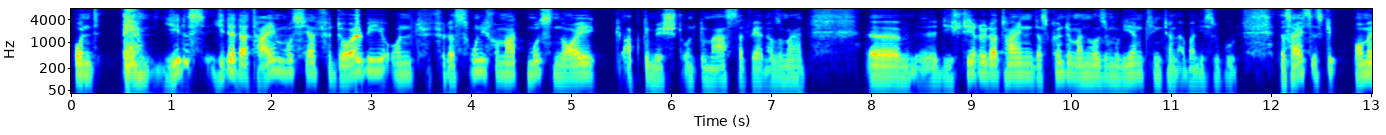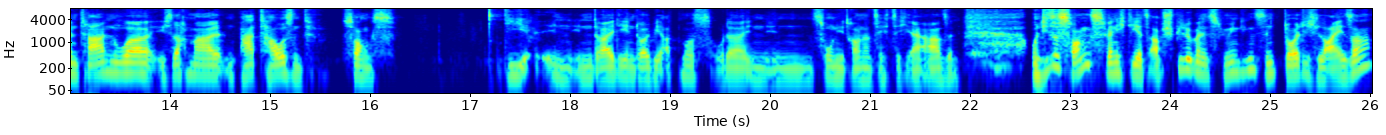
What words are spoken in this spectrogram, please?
Und jedes, jede Datei muss ja für Dolby und für das Sony-Format muss neu abgemischt und gemastert werden. Also man, äh, die Stereodateien, das könnte man nur simulieren, klingt dann aber nicht so gut. Das heißt, es gibt momentan nur, ich sag mal, ein paar tausend Songs, die in, in 3D in Dolby Atmos oder in, in Sony 360 RA sind. Und diese Songs, wenn ich die jetzt abspiele über den Streamingdienst, sind deutlich leiser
